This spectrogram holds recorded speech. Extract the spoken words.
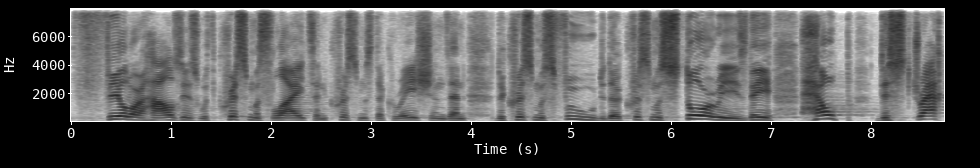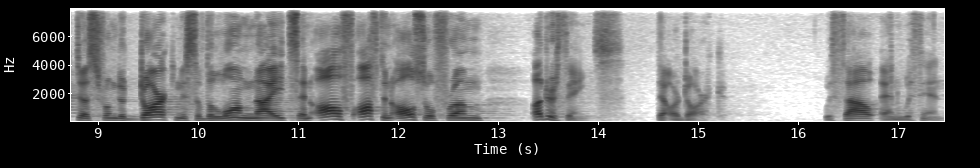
fill our houses with Christmas lights and Christmas decorations and the Christmas food, the Christmas stories. They help distract us from the darkness of the long nights and often also from other things that are dark, without and within.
